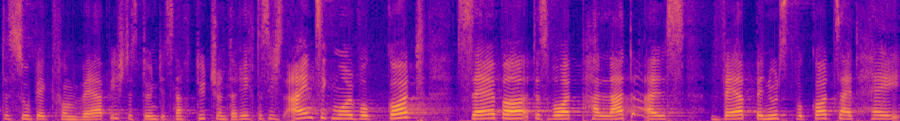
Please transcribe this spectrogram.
das Subjekt vom Verb ist. Das tönt jetzt nach Deutschunterricht. Das ist das einzige Mal, wo Gott selber das Wort Palat als Verb benutzt, wo Gott sagt, hey,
